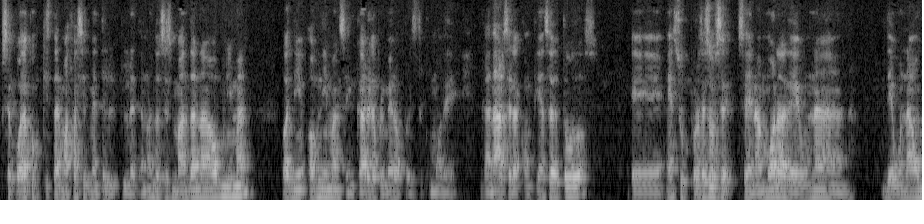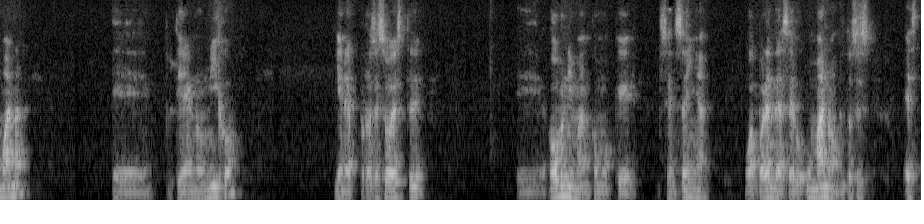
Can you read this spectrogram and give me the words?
se, pueda conquistar más fácilmente el planeta, ¿no? Entonces mandan a Omniman, Omniman se encarga primero pues como de ganarse la confianza de todos, eh, en su proceso se, enamora de una, de una humana, eh, tienen un hijo Y en el proceso este, eh, Omniman como que se enseña o aprende a ser humano. Entonces, es,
